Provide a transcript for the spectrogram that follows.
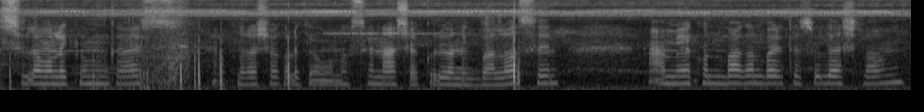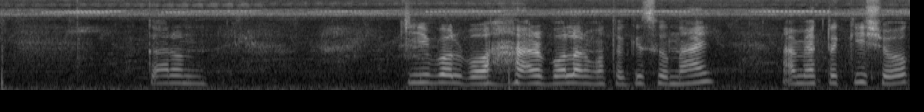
আসসালামু আলাইকুম গাছ আপনারা সকলে কেমন আছেন? আশা করি অনেক ভালো আছেন। আমি এখন বাগান বাড়িতে চলে আসলাম। কারণ কি বলব, আর বলার মতো কিছু নাই। আমি একটা কৃষক,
